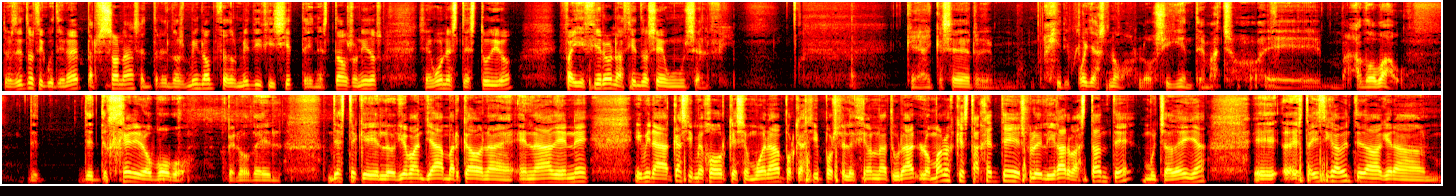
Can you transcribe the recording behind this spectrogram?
259 personas entre el 2011 y 2017 en Estados Unidos, según este estudio, fallecieron haciéndose un selfie que hay que ser eh, gilipollas, no, lo siguiente, macho, eh, adobado, de, género bobo pero del, de este que lo llevan ya marcado en la, ADN. Y mira, casi mejor que se muera, porque así por selección natural. Lo malo es que esta gente suele ligar bastante, mucha de ella. Eh, estadísticamente daba que eran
